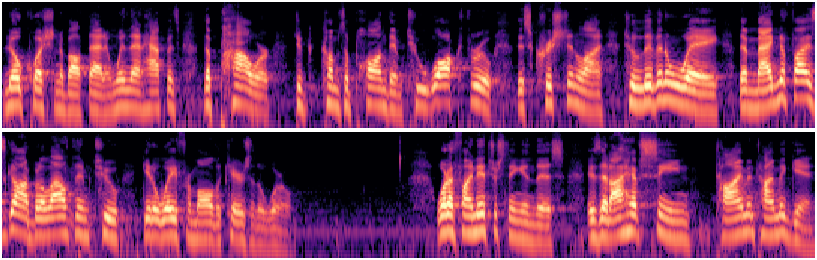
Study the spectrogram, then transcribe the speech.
No question about that. And when that happens, the power to, comes upon them to walk through this Christian life, to live in a way that magnifies God, but allows them to get away from all the cares of the world. What I find interesting in this is that I have seen time and time again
